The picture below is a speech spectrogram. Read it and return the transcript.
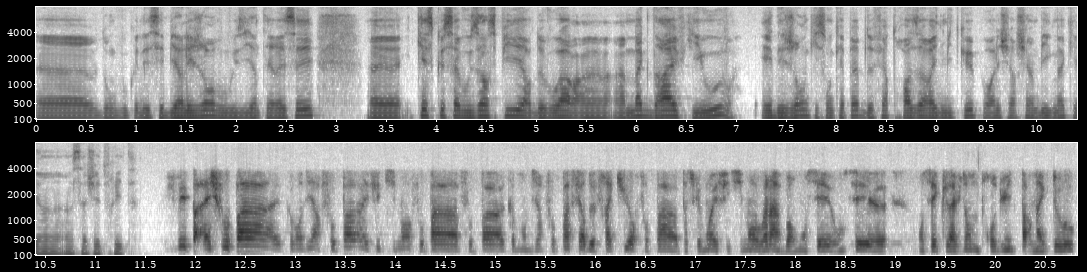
euh, donc vous connaissez bien les gens, vous vous y intéressez. Euh, Qu'est-ce que ça vous inspire de voir un, un McDrive qui ouvre et des gens qui sont capables de faire 3h30 de queue pour aller chercher un Big Mac et un, un sachet de frites? Vais pas, je faut pas, comment dire, faut pas effectivement, faut pas, faut pas, comment dire, faut pas faire de fracture, faut pas, parce que moi effectivement, voilà, bon, on sait, on sait, euh, on sait que la viande produite par McDo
